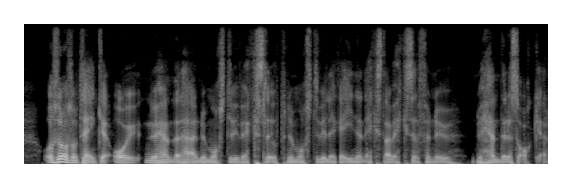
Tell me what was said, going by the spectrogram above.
Och så de som tänker oj nu händer det här, nu måste vi växla upp, nu måste vi lägga in en extra växel för nu, nu händer det saker.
